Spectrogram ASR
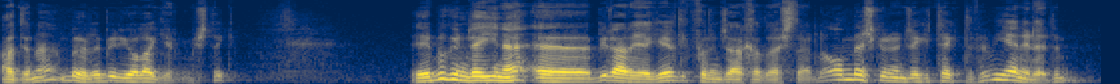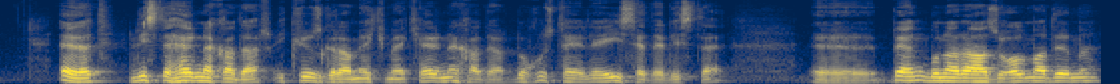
adına böyle bir yola girmiştik. E, bugün de yine e, bir araya geldik fırıncı arkadaşlarla. 15 gün önceki teklifimi yeniledim. Evet, liste her ne kadar 200 gram ekmek her ne kadar 9 TL ise de liste ben buna razı olmadığımı,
